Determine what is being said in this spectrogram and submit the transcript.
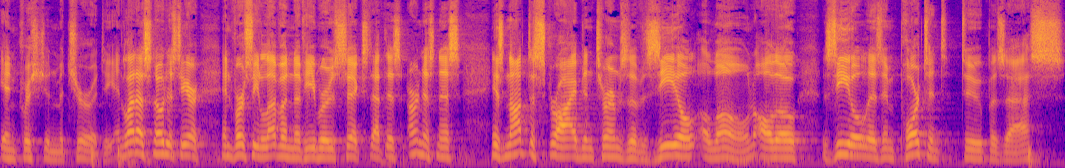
in Christian maturity. And let us notice here in verse 11 of Hebrews 6 that this earnestness is not described in terms of zeal alone, although zeal is important to possess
